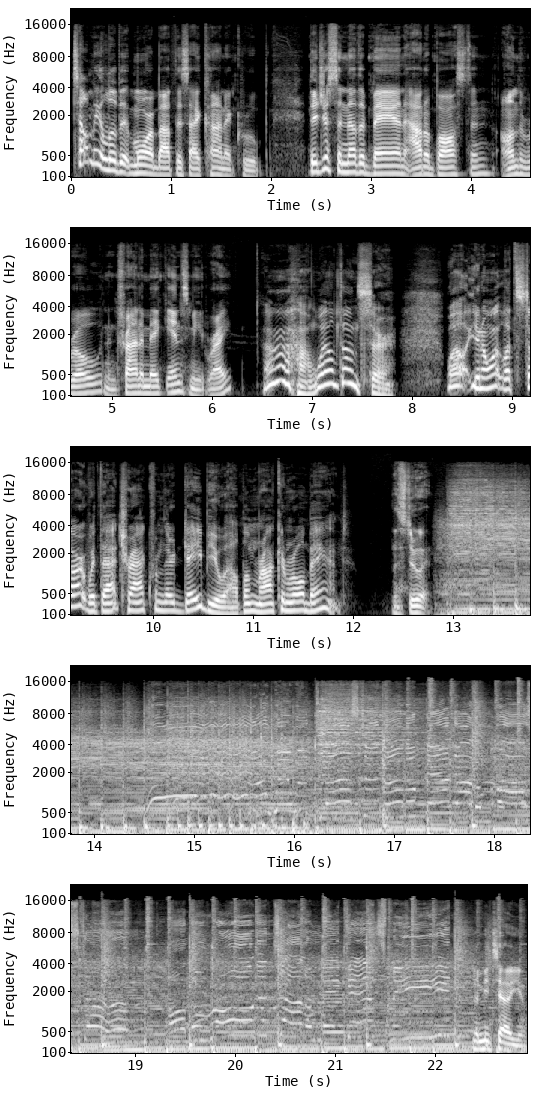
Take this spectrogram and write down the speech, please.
tell me a little bit more about this iconic group. They're just another band out of Boston, on the road, and trying to make ends meet, right? Ah, well done, sir. Well, you know what? Let's start with that track from their debut album, Rock and Roll Band. Let's do it. Let me tell you,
